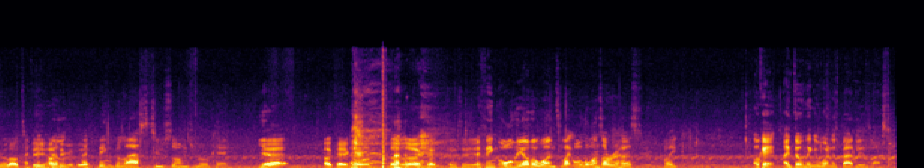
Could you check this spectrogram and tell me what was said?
You're allowed to I be think, happy the, with it. I think the last two songs were okay. Yeah. Okay, go on. No, no, no. Con- continue. I think all the other ones, like all the ones I rehearsed, like, okay, I don't think it went as badly as last time.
